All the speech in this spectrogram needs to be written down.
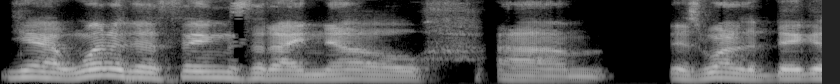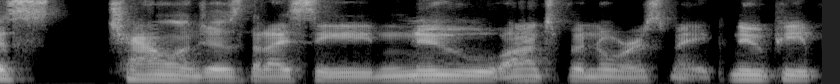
Yeah, one of the things that I know um, is one of the biggest challenges that I see new entrepreneurs make, new people,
